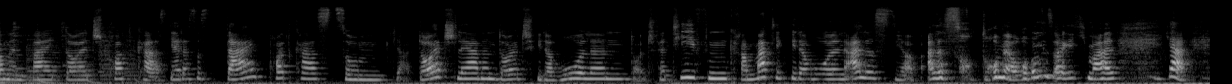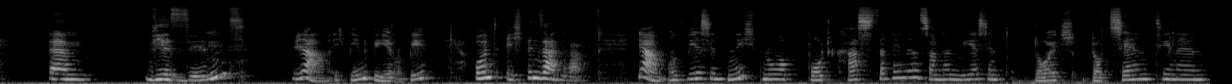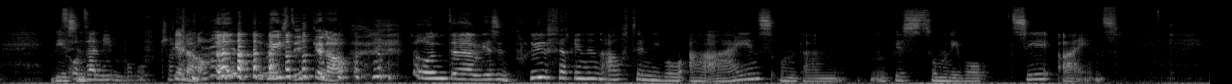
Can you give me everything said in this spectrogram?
willkommen bei Deutsch Podcast. Ja, das ist dein Podcast zum ja, Deutsch lernen, Deutsch wiederholen, Deutsch vertiefen, Grammatik wiederholen, alles, ja, alles drumherum, sage ich mal. Ja, ähm, wir sind. Ja, ich bin Virbi. Und ich bin Sandra. Ja, und wir sind nicht nur Podcasterinnen, sondern wir sind Deutschdozentinnen. Wir das ist unser Nebenberuf. Genau, richtig, genau. Und äh, wir sind Prüferinnen auf dem Niveau A1 und dann bis zum Niveau C1.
